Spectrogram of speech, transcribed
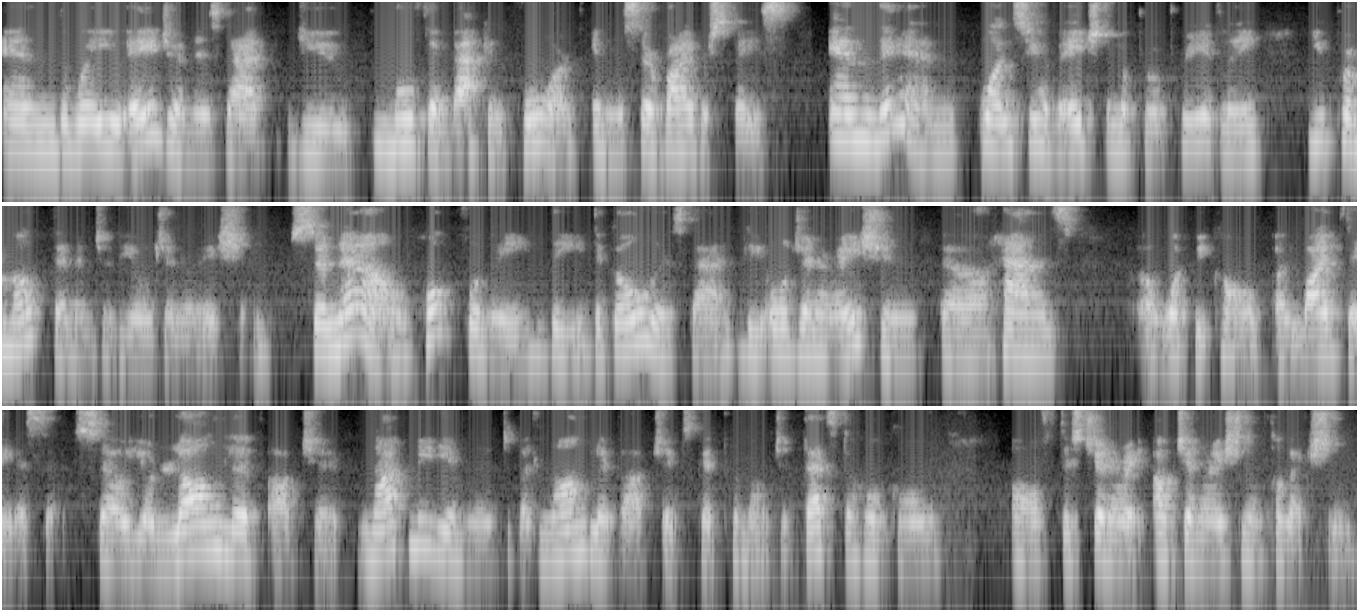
And the way you age them is that you move them back and forth in the survivor space. And then once you have aged them appropriately, you promote them into the old generation. So now, hopefully, the, the goal is that the old generation uh, has uh, what we call a live data set. So your long-lived object, not medium-lived, but long-lived objects get promoted. That's the whole goal of this genera- of generational collection.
